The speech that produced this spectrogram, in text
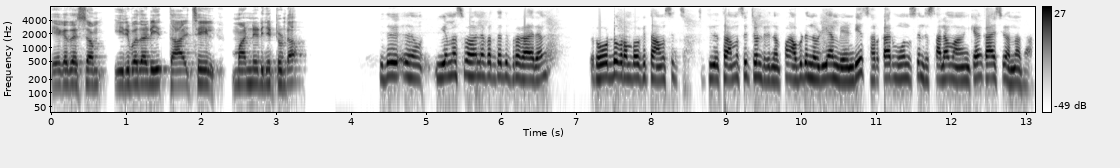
ഏകദേശം ഇരുപതടി താഴ്ചയിൽ മണ്ണിടിഞ്ഞിട്ടുണ്ട്. ഇത് ഇ എം എസ് ഭവന പദ്ധതി പ്രകാരം റോഡ് പുറമ്പോക്കി താമസിച്ച് താമസിച്ചുകൊണ്ടിരുന്നപ്പോൾ അവിടെ നിന്ന് ഒഴിയാൻ വേണ്ടി സർക്കാർ മൂന്ന് സെന്റ് സ്ഥലം വാങ്ങിക്കാൻ കാശ് വന്നതാണ്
